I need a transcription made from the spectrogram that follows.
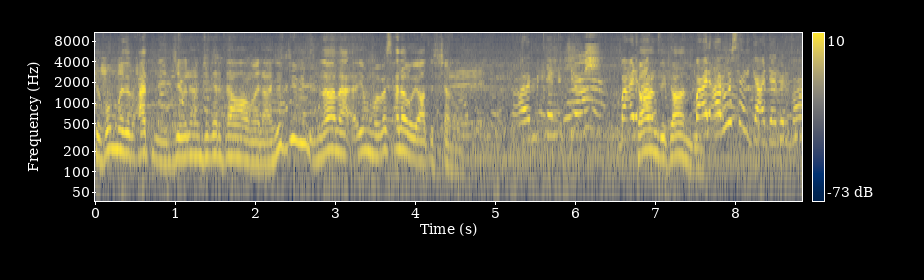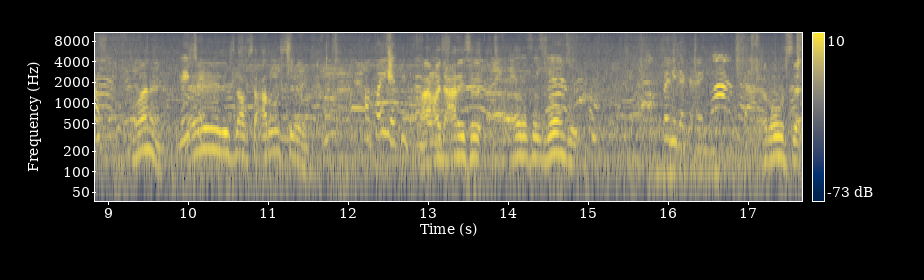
شوف أمي ذبحتني. تجيب لهم جدر ثوابه لا شو تجيبي لا لا يمه بس حلويات الشغلة. بعد كاندي كاندي. بعد العروسه اللي قاعدة بالباب. وين؟ ليش؟ إيه ليش لابسة عروسه؟ خطية قاعد عريس عروس الزومبي. اعطيني دقعين عروسه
